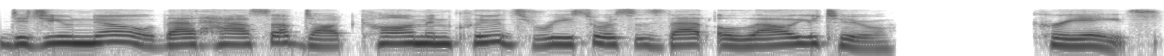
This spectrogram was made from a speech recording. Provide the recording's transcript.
Did you know that HACCP.com includes resources that allow you to create,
